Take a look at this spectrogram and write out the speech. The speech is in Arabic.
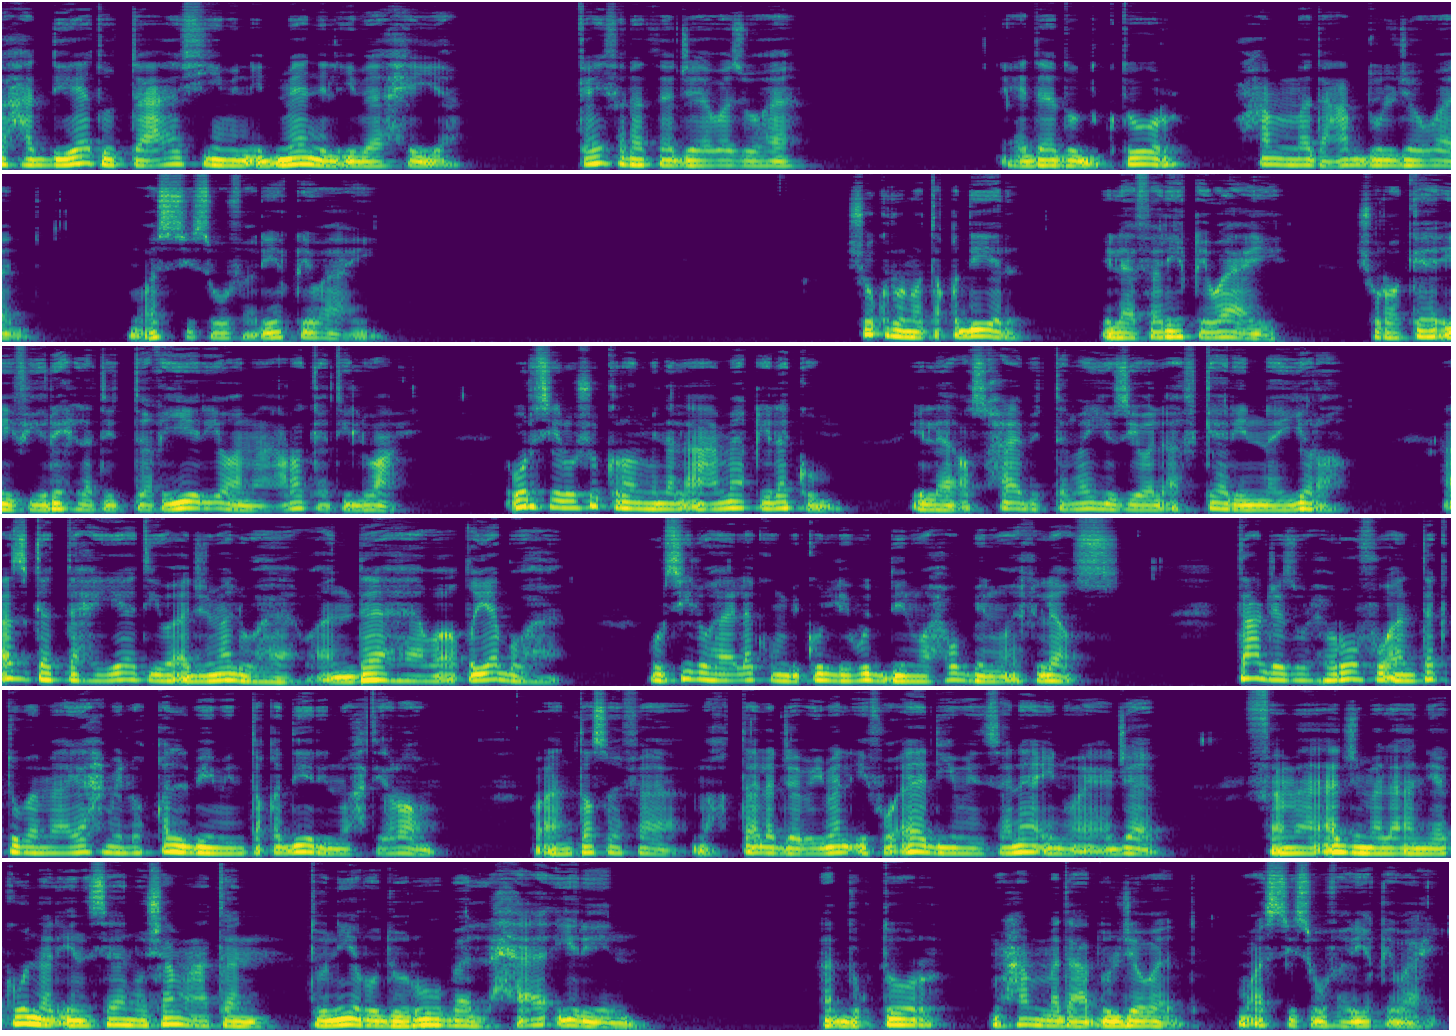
تحديات التعافي من إدمان الإباحية. كيف نتجاوزها؟ إعداد الدكتور محمد عبد الجواد مؤسس فريق وعي شكر وتقدير إلى فريق واعي شركائي في رحلة التغيير ومعركة الوعي. أرسل شكرا من الأعماق لكم إلى أصحاب التميز والأفكار النيرة. أزكى التحيات وأجملها وأنداها وأطيبها أرسلها لكم بكل ود وحب وإخلاص. تعجز الحروف أن تكتب ما يحمل قلبي من تقدير واحترام وأن تصف ما اختلج بملء فؤادي من ثناء وإعجاب. فما أجمل أن يكون الإنسان شمعة تنير دروب الحائرين. الدكتور محمد عبد الجواد مؤسس فريق وعي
